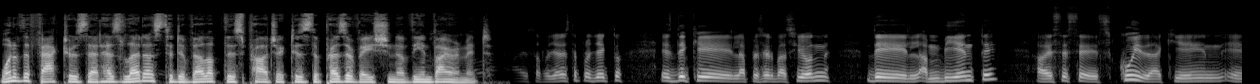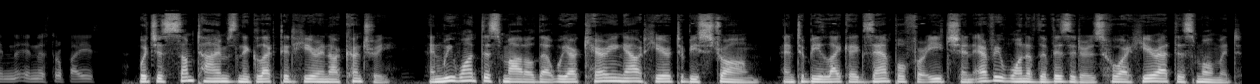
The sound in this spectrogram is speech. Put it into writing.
One of the factors that has led us to develop this project is the preservation of the environment. desarrollar este proyecto es de que la preservación del ambiente a veces se descuida aquí en, en- en nuestro país. which is sometimes neglected here in our country, and we want this model that we are carrying out here to be strong, and to be like an example for each and every one of the visitors who are here at this moment,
